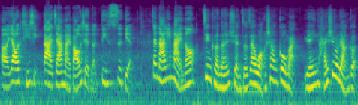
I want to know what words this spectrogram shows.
呃，要提醒大家买保险的第四点，在哪里买呢？尽可能选择在网上购买，原因还是有两个。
